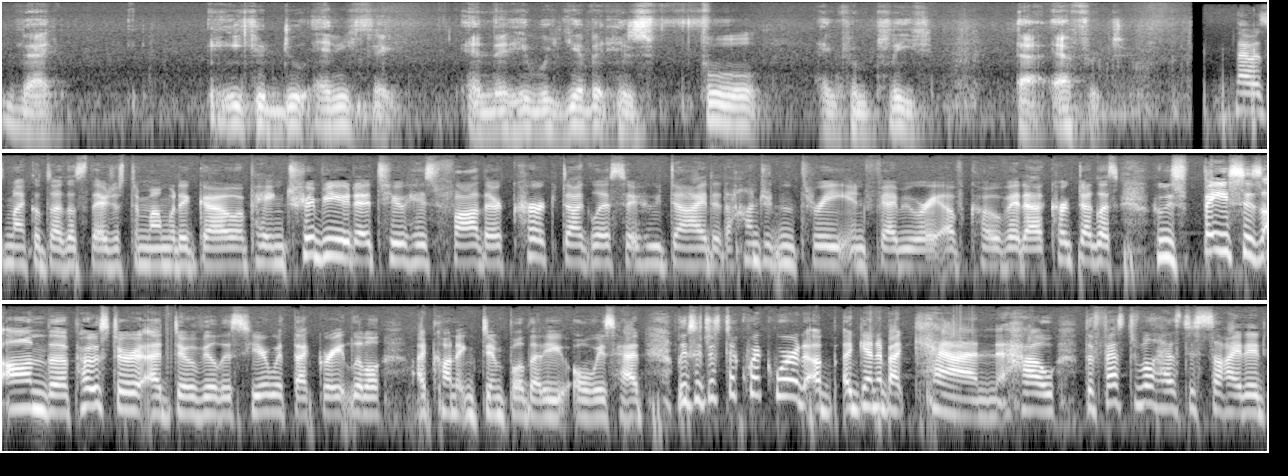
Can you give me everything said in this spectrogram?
that he could do anything and that he would give it his full and complete uh, effort. That was Michael Douglas there just a moment ago, paying tribute to his father, Kirk Douglas, who died at 103 in February of COVID. Uh, Kirk Douglas, whose face is on the poster at Deauville this year with that great little iconic dimple that he always had. Lisa, just a quick word uh, again about Cannes, how the festival has decided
